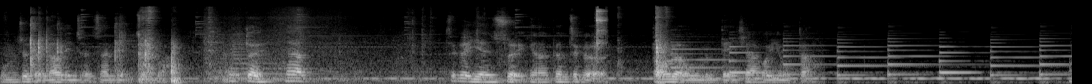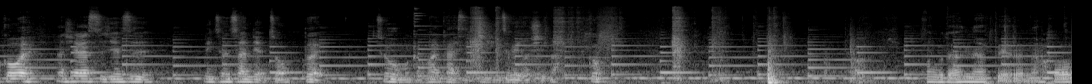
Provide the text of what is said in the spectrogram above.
我们就等到凌晨三点钟吧。对，那这个盐水跟跟这个刀刃，我们等一下会用到。各位，那现在时间是。凌晨三点钟，对，所以我们赶快开始进行这个游戏吧。Go。我的安娜贝尔，然后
